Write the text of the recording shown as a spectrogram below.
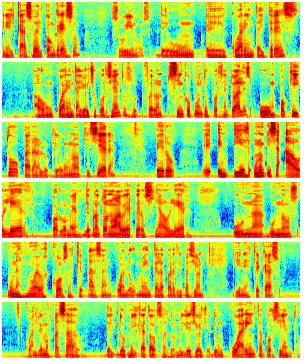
En el caso del Congreso, subimos de un 43 eh, a un 48%, fueron 5 puntos porcentuales, un poquito para lo que uno quisiera, pero eh, empieza, uno empieza a oler, por lo menos, de pronto no a ver, pero sí a oler una, unos, unas nuevas cosas que pasan cuando aumenta la participación y en este caso, cuando hemos pasado del 2014 al 2018 de un 40%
